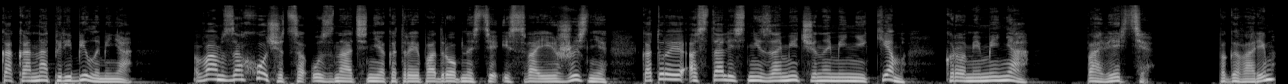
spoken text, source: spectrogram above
как она перебила меня. Вам захочется узнать некоторые подробности из своей жизни, которые остались незамеченными никем, кроме меня. Поверьте. Поговорим?»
